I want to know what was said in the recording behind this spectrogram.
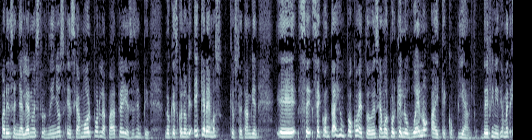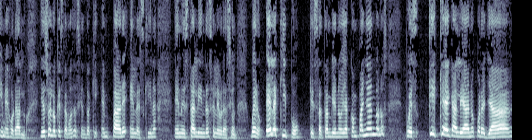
para enseñarle a nuestros niños ese amor por la patria y ese sentir, lo que es Colombia. Y queremos que usted también eh, se, se contagie un poco de todo ese amor, porque lo bueno hay que copiarlo, definitivamente, y mejorarlo. Y eso es lo que estamos haciendo aquí en Pare, en la esquina, en esta linda celebración. Bueno, el equipo que está también hoy acompañándonos, pues Quique Galeano por allá.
